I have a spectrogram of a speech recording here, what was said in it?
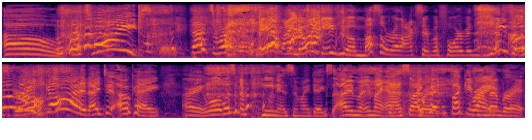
Oh, that's right. That's right. Damn, I know I gave you a muscle relaxer before, but Jesus, oh girl. my god! I did. Okay, all right. Well, it wasn't a penis in my dick. So I'm in my ass, so I Right. couldn't fucking Right. remember it.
